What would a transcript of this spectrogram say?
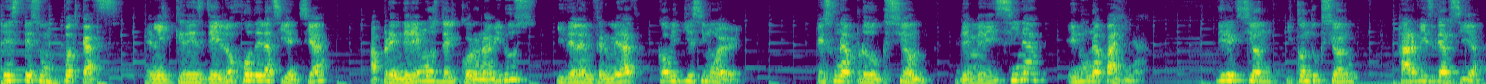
Este es un podcast en el que desde el ojo de la ciencia aprenderemos del coronavirus y de la enfermedad COVID-19. Es una producción de medicina en una página. Dirección y conducción, Jarvis García.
